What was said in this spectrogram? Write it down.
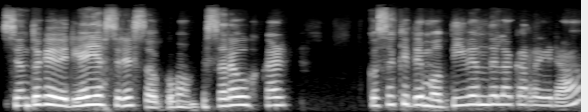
siento que debería hacer eso, como empezar a buscar cosas que te motiven de la carrera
